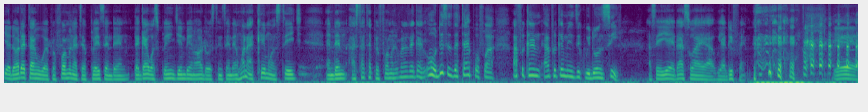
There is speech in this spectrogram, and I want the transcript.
yeah, the other time we were performing at a place and then the guy was playing djembe and all those things. And then when I came on stage and then I started performing, the guy, oh, this is the type of uh, African, African music we don't see. I say, yeah, that's why uh, we are different. yeah.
